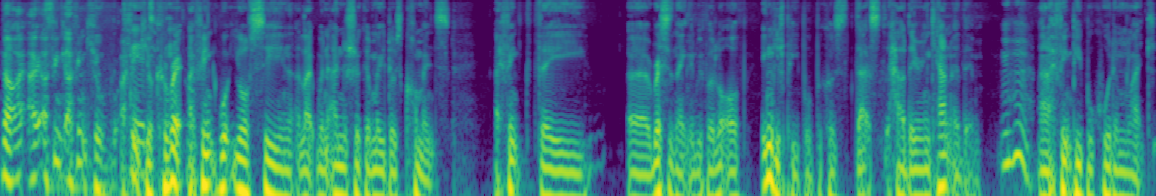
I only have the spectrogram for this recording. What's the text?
No, I, I think I think you're I think you're to correct. I think what you're seeing, like when Alan Sugar made those comments, I think they uh, resonated with a lot of English people because that's how they encounter them. Mm-hmm. And I think people call them like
